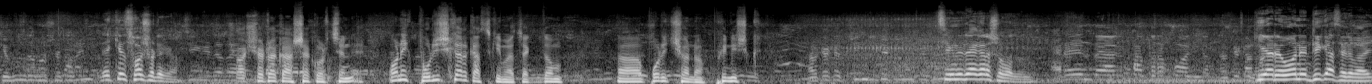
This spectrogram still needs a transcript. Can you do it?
কেমন দাম আশা করেন? রেখে ছশো টাকা। ছয়শো টাকা আশা করছেন। অনেক পরিষ্কার কাচকি মাছ একদম পরিচ্ছন্ন ফিনিশ আর কাকা চিংড়িটা এগারোশো বাজন। কি আরে ওনে ঠিক আছে রে ভাই?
